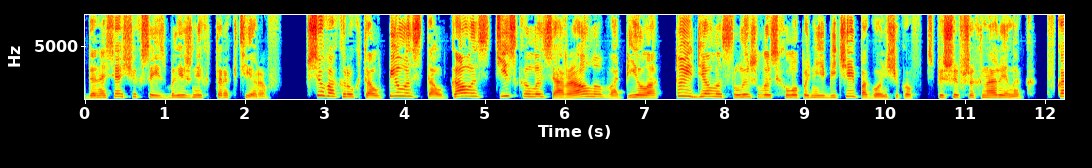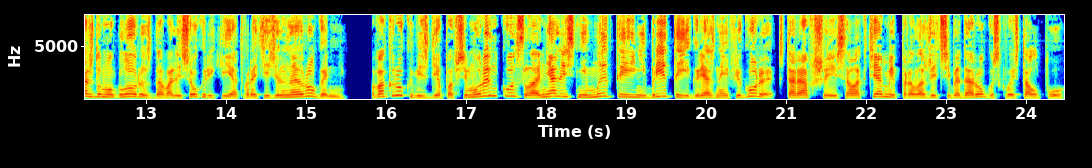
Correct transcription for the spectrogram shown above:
доносящихся из ближних трактиров. Все вокруг толпилось, толкалось, тискалось, орало, вопило. То и дело слышалось хлопанье бичей погонщиков, спешивших на рынок. В каждом углу раздавались окрики и отвратительная ругань. Вокруг везде по всему рынку слонялись немытые, небритые и грязные фигуры, старавшиеся локтями проложить себе дорогу сквозь толпу.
